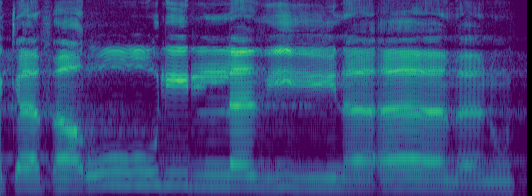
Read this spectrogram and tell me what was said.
كفروا للذين آمنوا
